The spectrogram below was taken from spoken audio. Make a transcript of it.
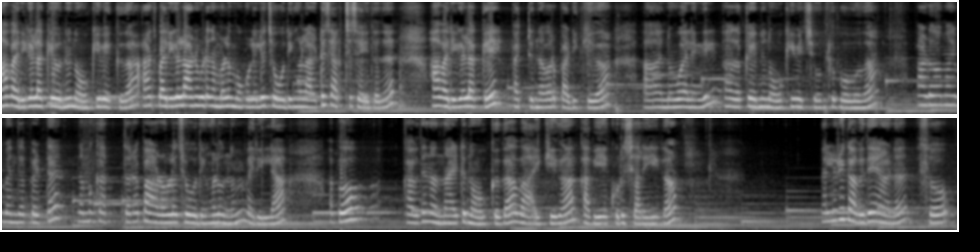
ആ വരികളൊക്കെ ഒന്ന് നോക്കി വെക്കുക. ആ വരികളാണ് ഇവിടെ നമ്മൾ മുകളിൽ ചോദ്യങ്ങളായിട്ട് ചർച്ച ചെയ്തത്. ആ വരികളൊക്കെ പറ്റുന്നവർ പഠിക്കുക. അല്ലെങ്കിൽ അതൊക്കെ ഒന്ന് നോക്കി വെച്ചുകൊണ്ട് പോവുക. പാഠവുമായി ബന്ധപ്പെട്ട് നമുക്ക് അത്ര പാടുള്ള ചോദ്യങ്ങളൊന്നും വരില്ല. അപ്പോൾ കവിത നന്നായിട്ട് നോക്കുക വായിക്കുക കവിയെക്കുറിച്ച് അറിയുക. നല്ലൊരു കവിതയാണ്. സോ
